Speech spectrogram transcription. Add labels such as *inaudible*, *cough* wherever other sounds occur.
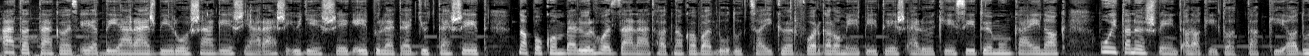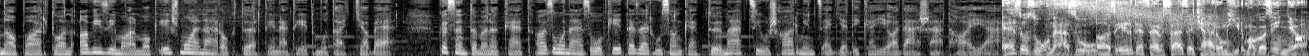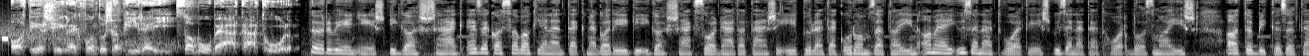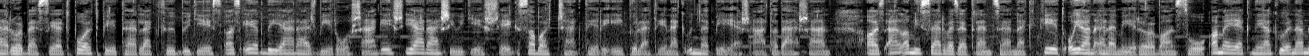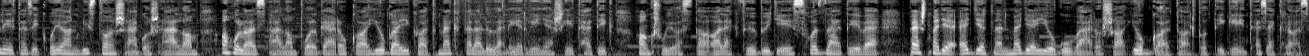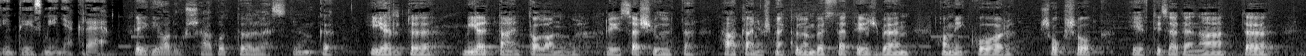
Átadták az Érdi Járásbíróság és Járási Ügyészség épület együttesét, napokon belül hozzáláthatnak a Vadlód utcai körforgalomépítés előkészítő munkáinak, új tanösvényt alakítottak ki a Dunaparton, a vízimalmok és molnárok történetét mutatja be. Köszöntöm Önöket, a Zónázó 2022. március 31-i adását hallják. Ez a Zónázó, az Érdefem 113 hírmagazinja. A térség legfontosabb hírei Szabó Beátától. Törvény és igazság, ezek a szavak jelentek meg a régi igazságszolgáltatási épületek oromzatain, amely üzenet volt és üzenetet hordoz ma is. A többi között erről beszélt Polt Péter legfőbb ügyész, az Érdi Járásbíróság és Járási Ügyészség szabadságtéri épületének ünnepélyes átadásán. Az állami szervezetrendszernek két olyan eleméről van szó, amelyek nélkül nem létezik olyan biztonságos állam, ahol az állampolgárok a jogaikat megfelelően érvényesíthetik, hangsúlyozta a legfőbb főbügyész hozzátéve Pest megye egyetlen megyei jogú városa joggal tartott igényt ezekre az intézményekre. Régi adósságot törlesztünk. Érd méltánytalanul részesült hátrányos megkülönböztetésben, amikor sok-sok évtizeden át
